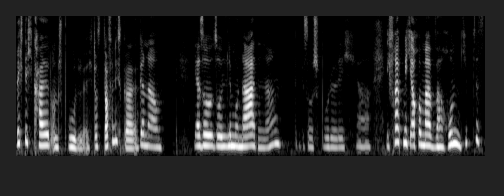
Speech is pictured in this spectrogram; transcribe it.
richtig kalt und sprudelig. Das, da finde ich es geil. Genau. Ja, so, so Limonaden, ne? so sprudelig, ja. Ich frage mich auch immer, warum gibt es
